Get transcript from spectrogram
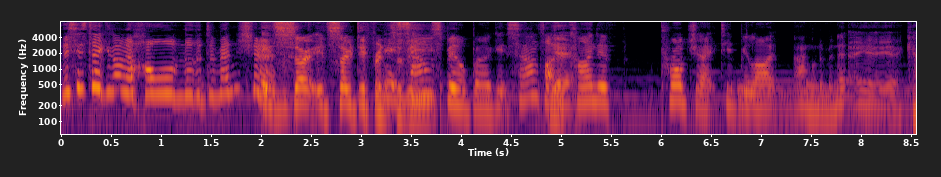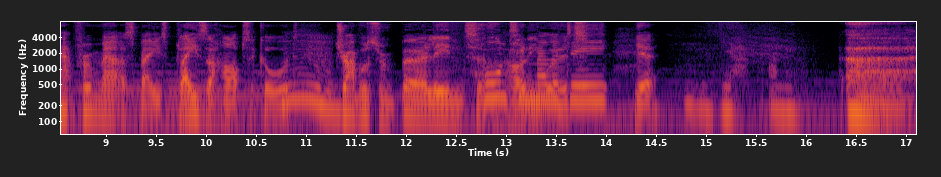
This is taking on a whole nother dimension. It's so it's so different it to sounds the Spielberg. It sounds like Yeah. the kind of project he'd be like, hang on a minute. yeah, yeah, yeah. Cat from outer space plays the harpsichord, travels from Berlin to Hmm. Haunting Hollywood. melody. Yeah. Yeah, I mean,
